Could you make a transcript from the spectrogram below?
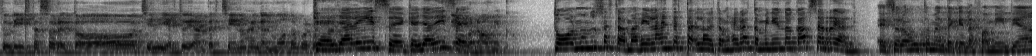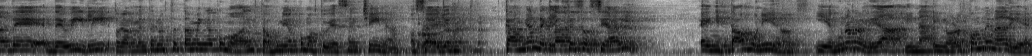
turistas, sobre todo chinos y estudiantes chinos en el mundo. Porque, Que bueno, ella dice, que ella dice- Económico. todo el mundo se está, más bien la gente está, los extranjeros están viniendo acá a ser real. Eso era justamente que la familia de, de Billy realmente no está tan bien acomodada en Estados Unidos como estuviese en China. O sea, ellos cambian de clase social en Estados Unidos y es una realidad y, na- y no responde nadie.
